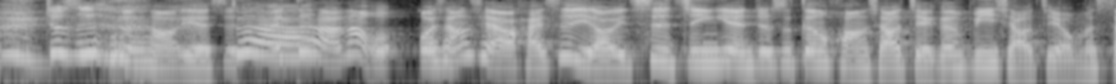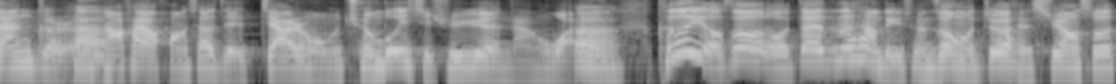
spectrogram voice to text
就是哦，也是对啊。对了，那我我想起来，我还是有一次经验，就是跟黄小姐跟 B 小姐，我们三个人，然后还有黄小姐家人，我们全部一起去越南玩。嗯。可是有时候我在那趟旅程中，我就很希望说，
